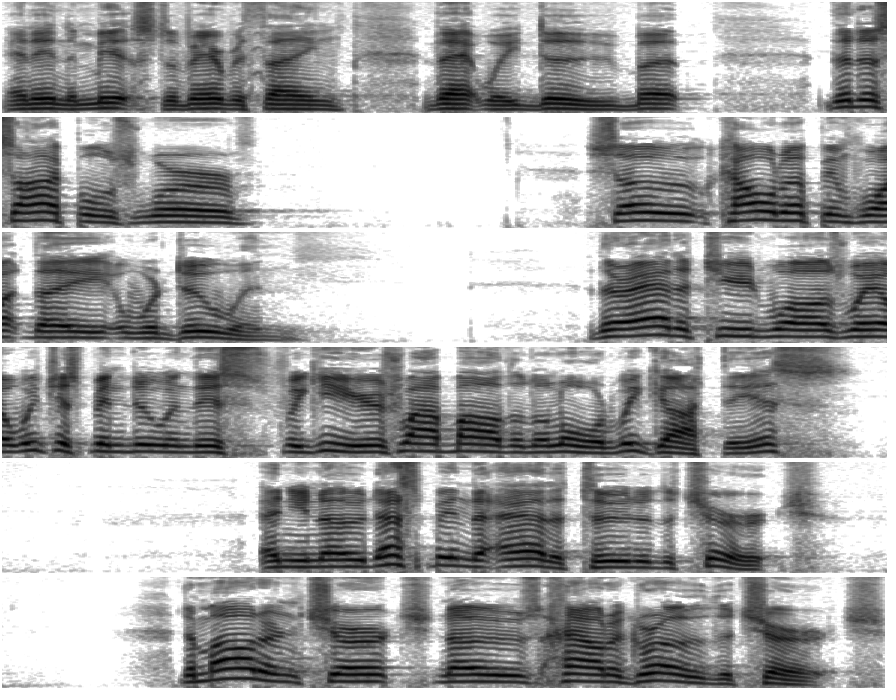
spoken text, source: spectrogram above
and in the midst of everything that we do. But the disciples were so caught up in what they were doing their attitude was, well, we've just been doing this for years. Why bother the Lord? We got this. And you know, that's been the attitude of the church. The modern church knows how to grow the church.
